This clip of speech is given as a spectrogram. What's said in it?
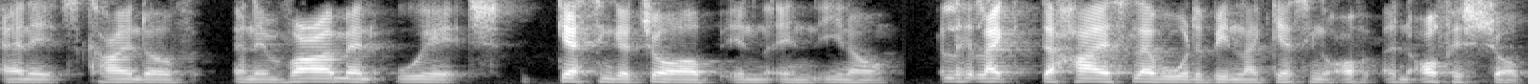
And it's kind of an environment which getting a job in in you know like the highest level would have been like getting an office job.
